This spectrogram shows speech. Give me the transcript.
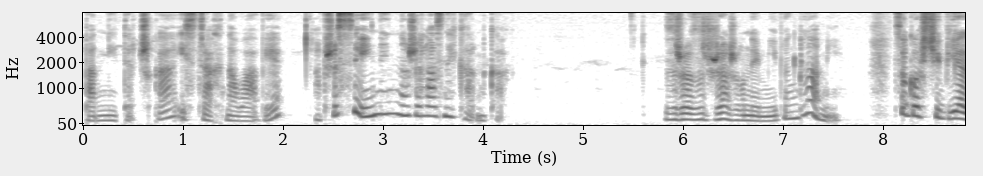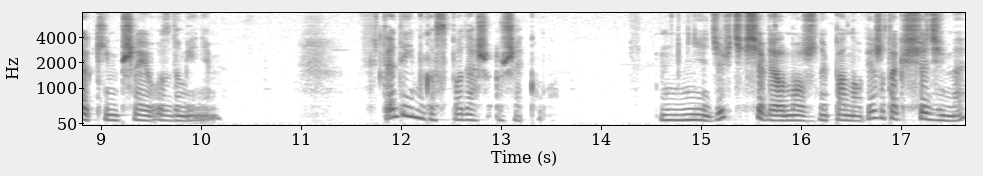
Pan Niteczka i strach na ławie, a wszyscy inni na żelaznych garnkach. Z rozżarzonymi węglami, co gości wielkim przejęło zdumieniem. Wtedy im gospodarz rzekł. Nie dziwcie się, wielmożny panowie, że tak siedzimy,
